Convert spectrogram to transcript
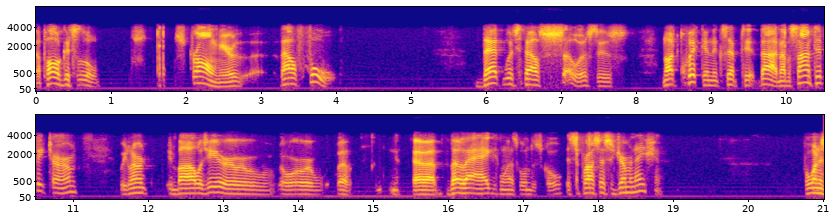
Now, Paul gets a little strong here. Thou fool, that which thou sowest is not quickened except it die. Now, the scientific term we learned in biology or, or uh, uh, when I was going to school, it's the process of germination. For when a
